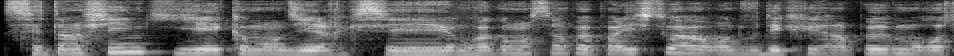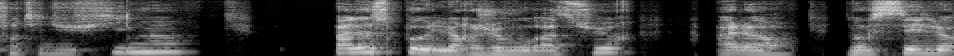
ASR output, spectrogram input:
C'est un film qui est, comment dire, c'est. On va commencer un peu par l'histoire avant de vous décrire un peu mon ressenti du film. Pas de spoiler, je vous rassure. Alors, donc c'est le,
